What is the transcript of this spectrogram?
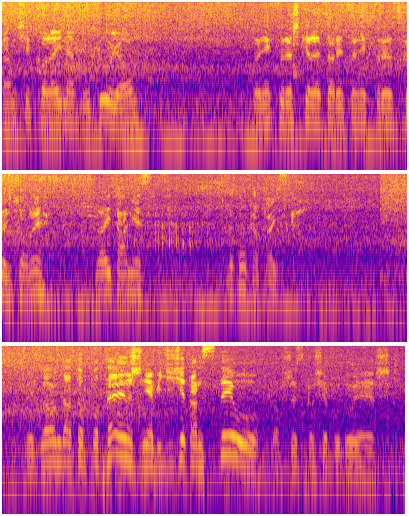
Tam się kolejne budują. To niektóre szkieletory, to niektóre skończone. No i tam jest Zatoka Pańska. Wygląda to potężnie, widzicie tam z tyłu to wszystko się buduje jeszcze.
